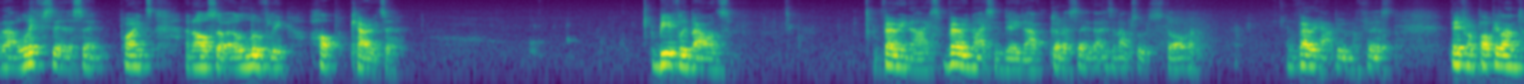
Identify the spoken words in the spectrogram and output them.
that lifts it at a certain points, and also a lovely hop character. Beautifully balanced. Very nice, very nice indeed. I've got to say that is an absolute stormer. I'm very happy with my first beer from Poppyland.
